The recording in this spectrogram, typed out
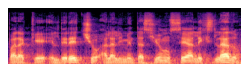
para que el derecho a la alimentación sea legislado.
